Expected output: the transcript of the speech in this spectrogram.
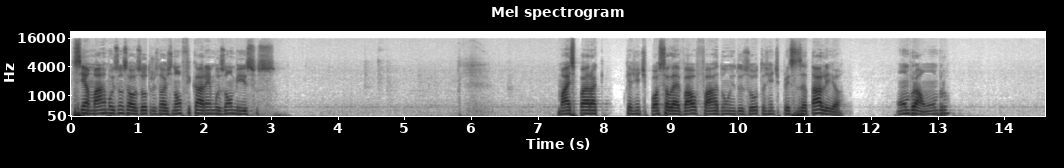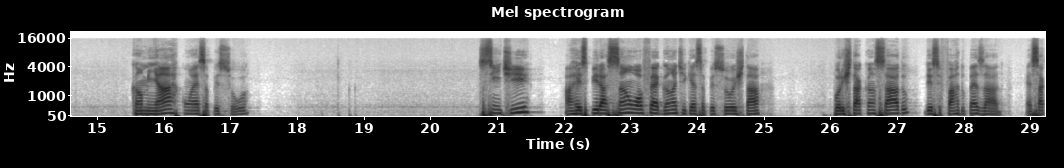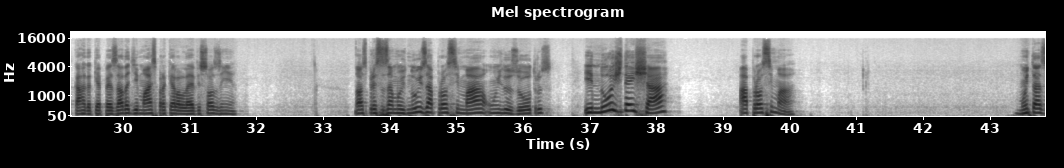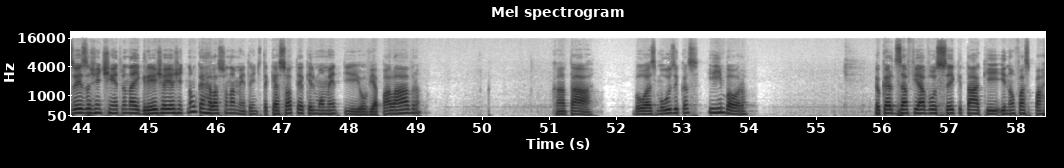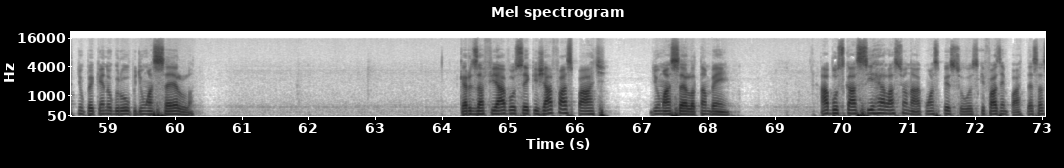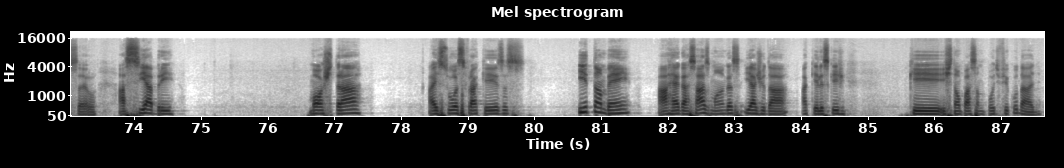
Se amarmos uns aos outros, nós não ficaremos omissos. Mas para que a gente possa levar o fardo uns dos outros, a gente precisa estar ali, ó, ombro a ombro, caminhar com essa pessoa, sentir a respiração ofegante que essa pessoa está por estar cansado desse fardo pesado, essa carga que é pesada demais para que ela leve sozinha. Nós precisamos nos aproximar uns dos outros e nos deixar aproximar. Muitas vezes a gente entra na igreja e a gente não quer relacionamento, a gente quer só ter aquele momento de ouvir a palavra, cantar boas músicas e ir embora. Eu quero desafiar você que está aqui e não faz parte de um pequeno grupo, de uma célula. Quero desafiar você que já faz parte de uma célula também a buscar se relacionar com as pessoas que fazem parte dessa célula, a se abrir, mostrar as suas fraquezas e também arregaçar as mangas e ajudar aqueles que, que estão passando por dificuldade.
